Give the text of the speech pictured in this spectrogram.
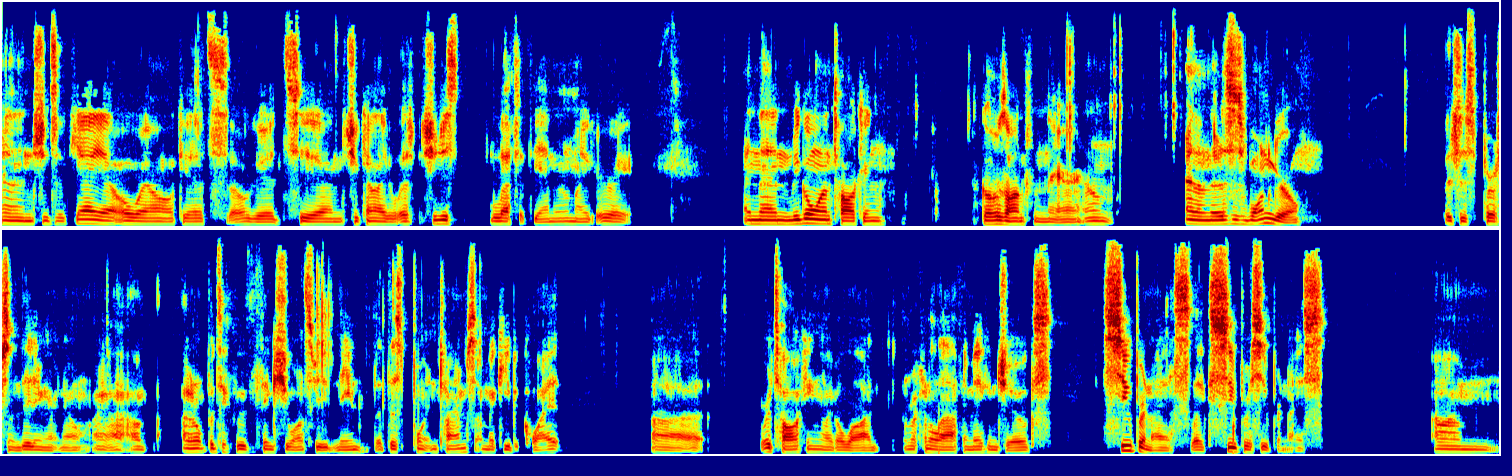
And she's like, yeah, yeah, oh well, okay, that's all good. See ya. And she kind of like, she just left at the end, and I'm like, all right. And then we go on talking, goes on from there. Um, and then there's this one girl. There's this person dating right now. I, I, I don't particularly think she wants to be named at this point in time, so I'm gonna keep it quiet. Uh, we're talking like a lot, and we're kind of laughing, making jokes. Super nice, like super, super nice. Um,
